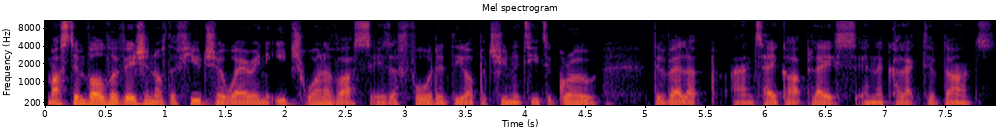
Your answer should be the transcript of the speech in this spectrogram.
must involve a vision of the future wherein each one of us is afforded the opportunity to grow, develop, and take our place in the collective dance.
